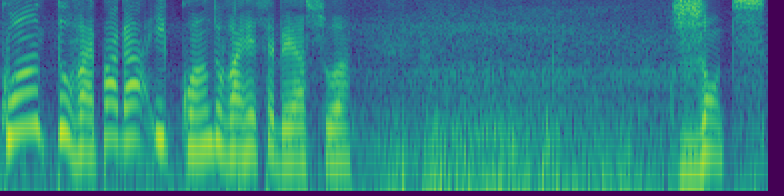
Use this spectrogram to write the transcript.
Quanto vai pagar e quando vai receber a sua Zontes.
